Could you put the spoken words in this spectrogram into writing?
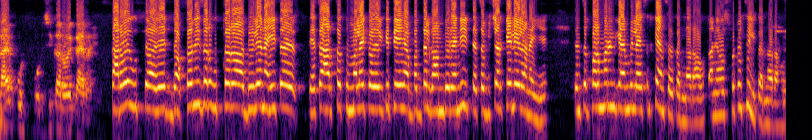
काय पुढ- पुढची कारवाई काय राहील? कारवाई उत्तर हे डॉक्टरांनी जर उत्तर दिले नाही तर त्याचा अर्थ तुम्हालाही कळेल की ते ह्याबद्दल गांभीर्याने त्याचा विचार केलेला नाहीये. त्यांचं परमनंट आम्ही लायसन्स कॅन्सल करणार आहोत आणि हॉस्पिटल सील करणार आहोत.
